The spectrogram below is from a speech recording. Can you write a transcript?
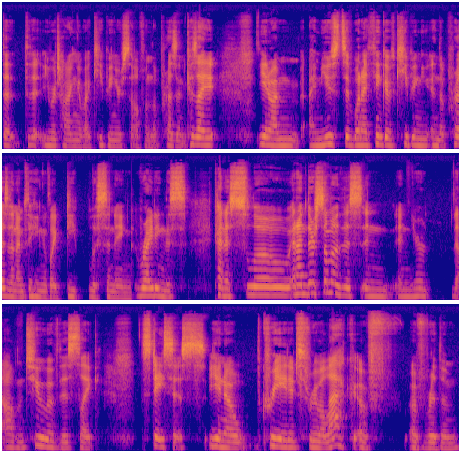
that that you were talking about keeping yourself in the present. Because i you know i'm i'm used to when i think of keeping in the present i'm thinking of like deep listening writing this kind of slow and I'm, there's some of this in in your the album too of this like stasis, you know, created through a lack of of rhythm.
